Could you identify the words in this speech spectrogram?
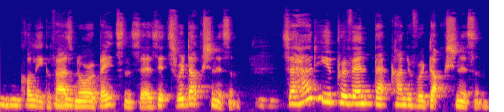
mm-hmm. mm-hmm. colleague of ours, mm-hmm. Nora Bateson, says. It's reductionism. Mm-hmm. So, how do you prevent that kind of reductionism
